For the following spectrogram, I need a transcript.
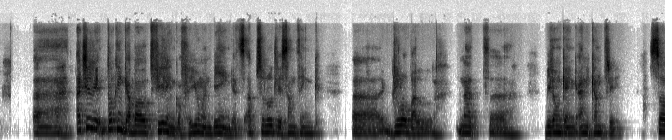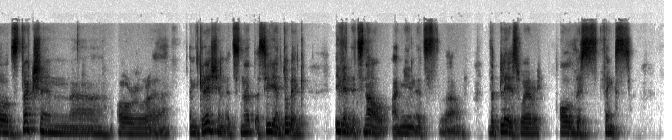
Uh, actually talking about feeling of a human being it's absolutely something uh, global not uh, belonging any country. So destruction uh, or uh, immigration it's not a syrian topic. Even it's now i mean it's the, the place where all these things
